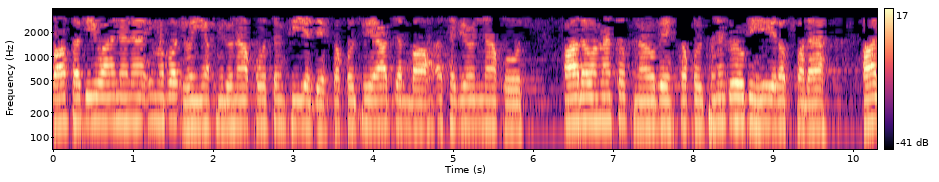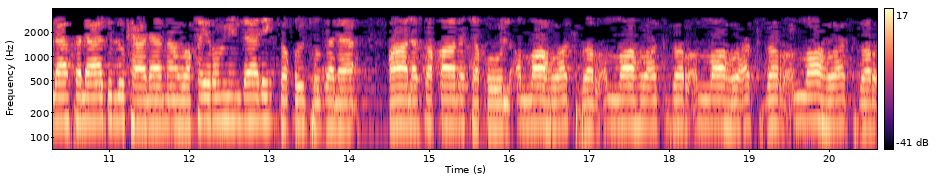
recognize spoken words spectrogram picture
طاف بي وأنا نائم رجل يحمل ناقوسا في يده فقلت يا عبد الله أتبع الناقوس؟ قال وما تصنع به؟ فقلت ندعو به إلى الصلاة. قال أفلا أدلك على ما هو خير من ذلك؟ فقلت بلى. قال فقال تقول الله أكبر الله أكبر الله أكبر الله أكبر.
